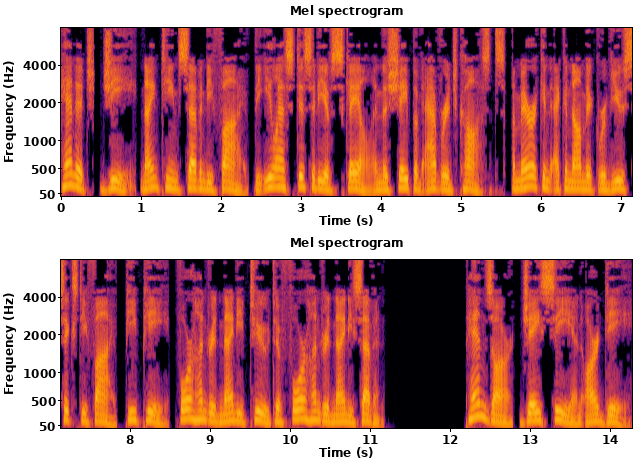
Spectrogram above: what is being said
Hanoch, G. 1975, The Elasticity of Scale and the Shape of Average Costs, American Economic Review 65, pp. 492–497. Panzar, J. C. and R. D.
